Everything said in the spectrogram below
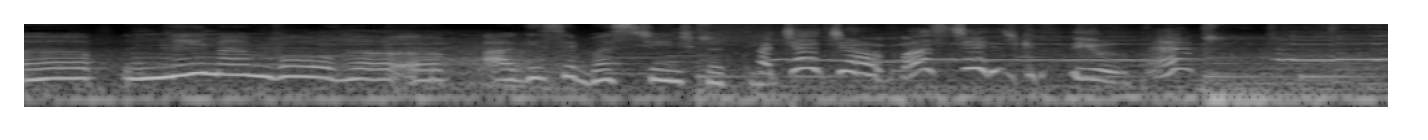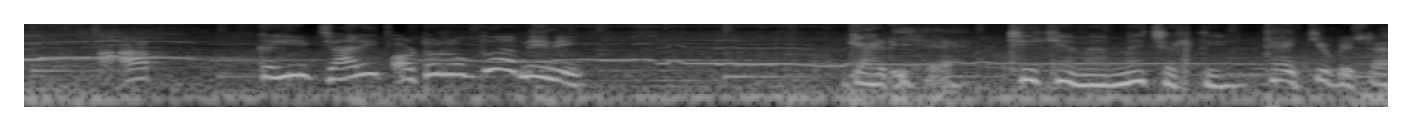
नहीं मैम वो अ, आगे से बस चेंज करती हूँ। अच्छा अच्छा बस चेंज करती हूँ आप कहीं जा रही ऑटो रोक दो आप? नहीं नहीं। गाड़ी है। ठीक है मैम मैं चलती हूँ। थैंक यू बेटा।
